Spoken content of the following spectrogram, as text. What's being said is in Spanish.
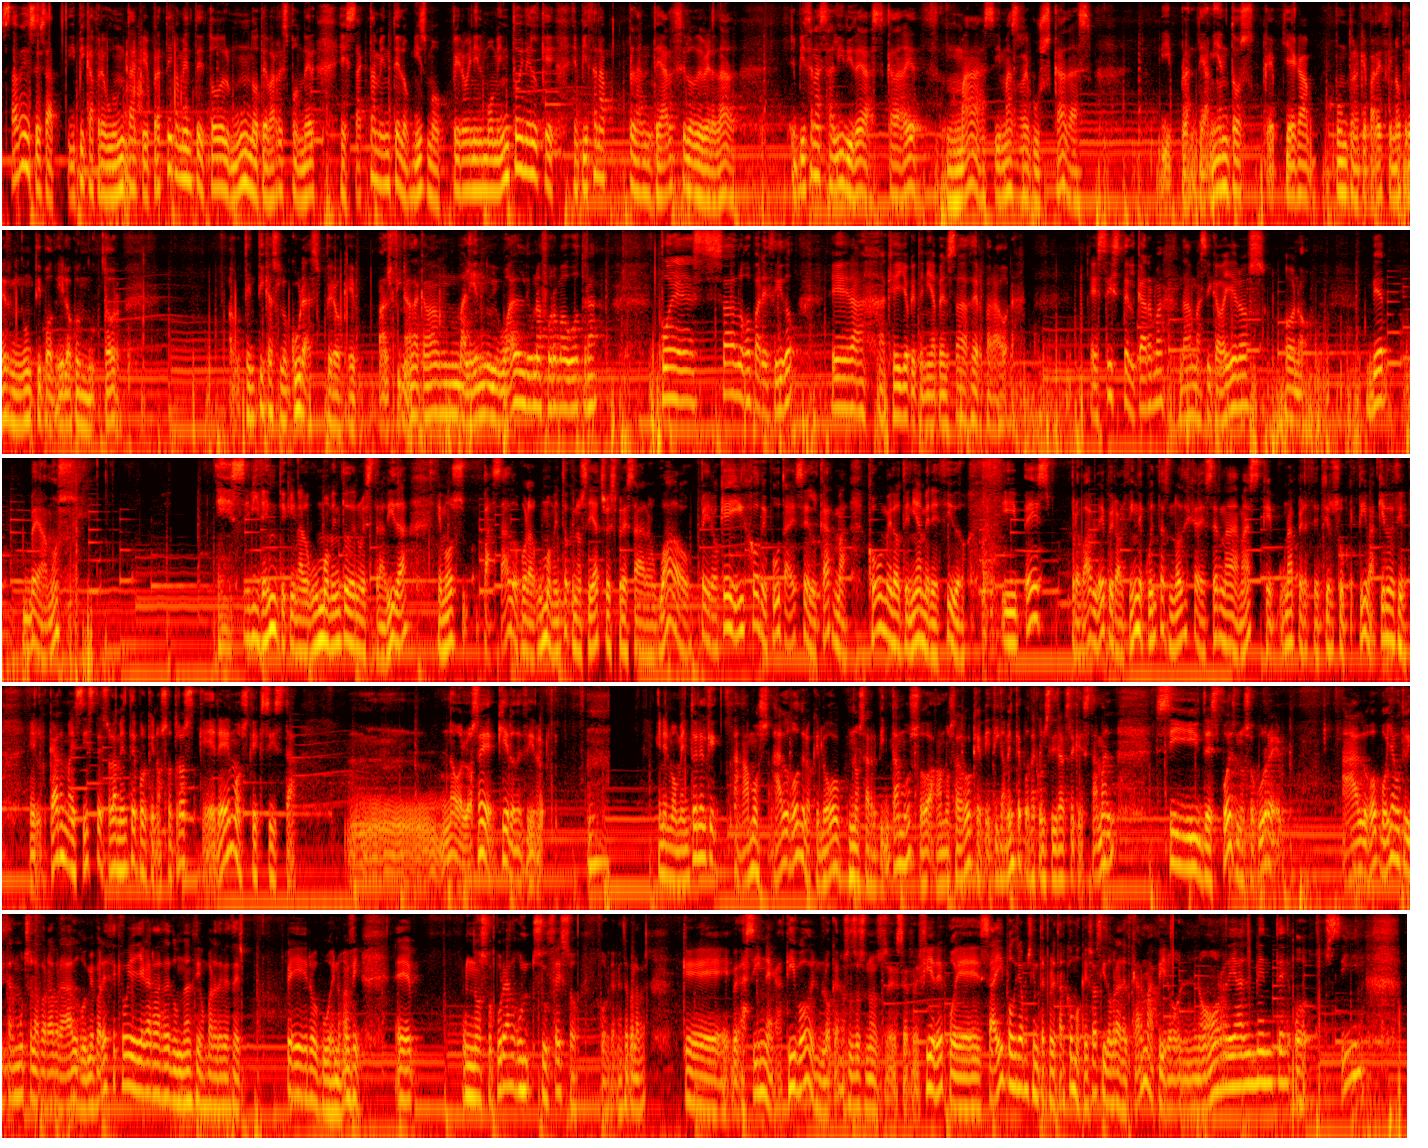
¿Sabes esa típica pregunta que prácticamente todo el mundo te va a responder exactamente lo mismo, pero en el momento en el que empiezan a planteárselo de verdad, empiezan a salir ideas cada vez más y más rebuscadas y planteamientos que llega a un punto en el que parece no tener ningún tipo de hilo conductor, auténticas locuras, pero que al final acaban valiendo igual de una forma u otra, pues algo parecido era aquello que tenía pensado hacer para ahora. ¿Existe el karma, damas y caballeros, o no? Bien, veamos. Es evidente que en algún momento de nuestra vida hemos pasado por algún momento que nos haya hecho expresar, wow, pero qué hijo de puta es el karma, cómo me lo tenía merecido. Y es probable, pero al fin de cuentas no deja de ser nada más que una percepción subjetiva. Quiero decir, el karma existe solamente porque nosotros queremos que exista. Mm, no lo sé, quiero decir en el momento en el que hagamos algo de lo que luego nos arrepintamos o hagamos algo que éticamente pueda considerarse que está mal, si después nos ocurre algo, voy a utilizar mucho la palabra algo y me parece que voy a llegar a la redundancia un par de veces, pero bueno, en fin, eh, nos ocurre algún suceso, por cambiar de palabra, que así negativo en lo que a nosotros nos eh, se refiere, pues ahí podríamos interpretar como que eso ha sido obra del karma, pero no realmente, o sí,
